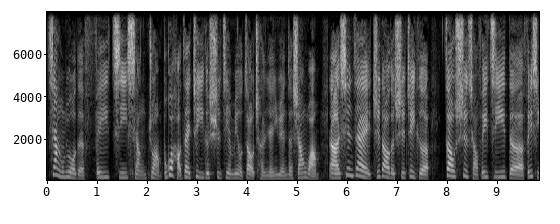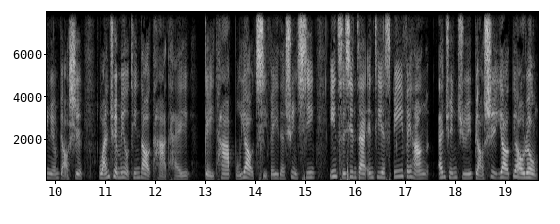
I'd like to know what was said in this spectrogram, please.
降落的飞机相撞。不过好在这一个事件没有造成人员的伤亡。啊、呃，现在知道的是，这个肇事小飞机的飞行员表示，完全没有听到塔台。给他不要起飞的讯息，因此现在 NTSB 飞航安全局表示要调用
